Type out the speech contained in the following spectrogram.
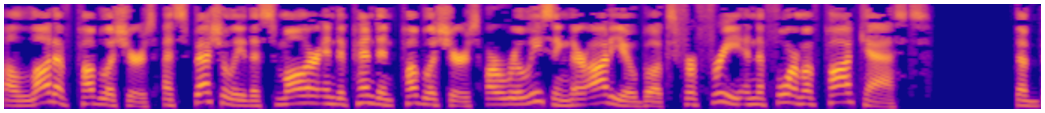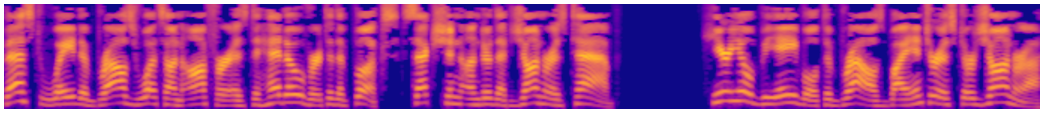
A lot of publishers, especially the smaller independent publishers, are releasing their audiobooks for free in the form of podcasts. The best way to browse what's on offer is to head over to the Books section under the Genres tab. Here you'll be able to browse by interest or genre.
